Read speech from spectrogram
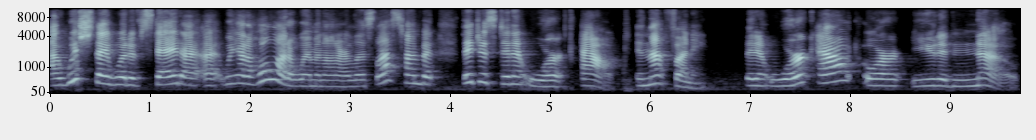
I wish they would have stayed. I, I, we had a whole lot of women on our list last time but they just didn't work out. Isn't that funny? They didn't work out or you didn't know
